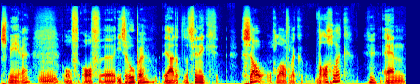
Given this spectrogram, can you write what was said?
smeren mm. of, of uh, iets roepen, ja, dat, dat vind ik zo ongelooflijk walgelijk hm. en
